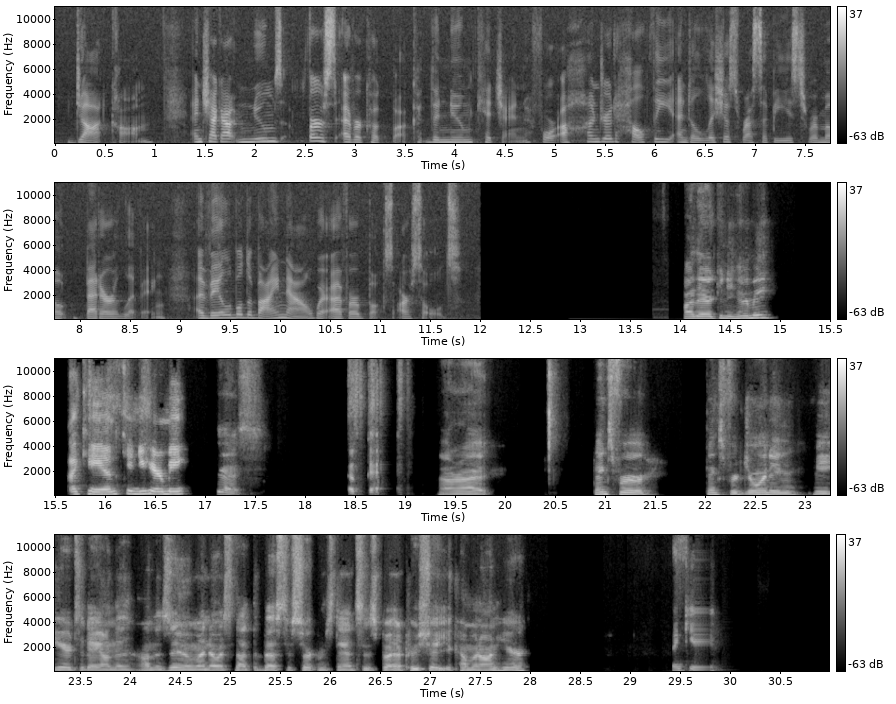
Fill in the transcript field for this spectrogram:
Dot com and check out Noom's first ever cookbook, The Noom Kitchen, for a hundred healthy and delicious recipes to promote better living. Available to buy now wherever books are sold. Hi there. Can you hear me? I can. Can you hear me? Yes. Okay. All right. Thanks for thanks for joining me here today on the on the Zoom. I know it's not the best of circumstances, but I appreciate you coming on here. Thank you.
